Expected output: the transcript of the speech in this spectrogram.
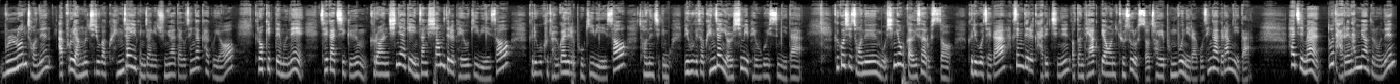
물론 저는 앞으로 약물 치료가 굉장히 굉장히 중요하다고 생각하고요. 그렇기 때문에 제가 지금 그러한 신약의 임상 시험들을 배우기 위해서 그리고 그 결과들을 보기 위해서 저는 지금 미국에서 굉장히 열심히 배우고 있습니다. 그것이 저는 뭐 신경과 의사로서 그리고 제가 학생들을 가르치는 어떤 대학병원 교수로서 저의 본분이라고 생각을 합니다. 하지만 또 다른 한면으로는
